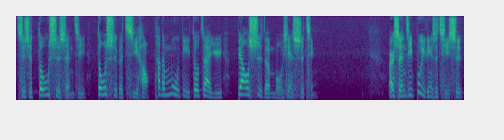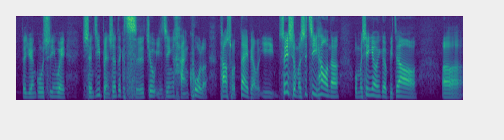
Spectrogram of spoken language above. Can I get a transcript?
其实都是神迹。都是个记号，它的目的都在于标示着某件事情。而神迹不一定是启示的缘故，是因为神迹本身这个词就已经涵括了它所代表的意义。所以，什么是记号呢？我们先用一个比较呃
